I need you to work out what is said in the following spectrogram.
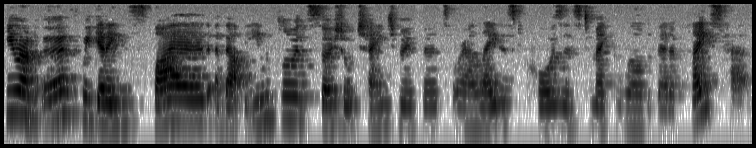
Here on Earth, we get inspired about the influence social change movements or our latest causes to make the world a better place have.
